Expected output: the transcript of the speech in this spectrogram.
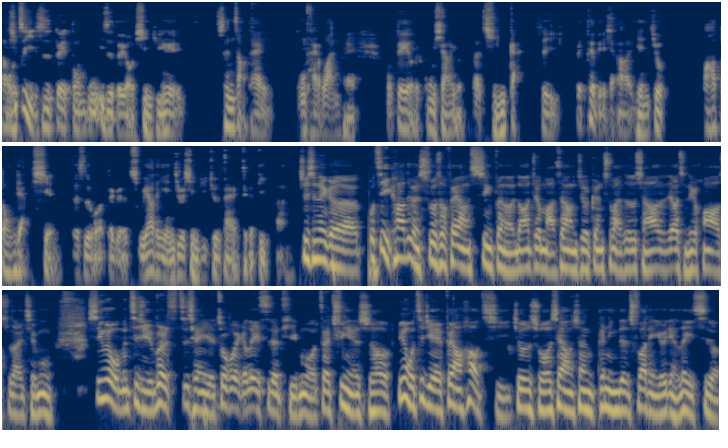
啊，我自己是对东部一直都有兴趣，因为生长在东台湾，哎，我对我的故乡有呃情感，所以会特别想要研究。花东两线，这是我这个主要的研究兴趣，就在这个地方。就是那个我自己看到这本书的时候非常兴奋了，然后就马上就跟出版社说想要邀请这个黄老师来节目，是因为我们自己 Verse 之前也做过一个类似的题目，在去年的时候，因为我自己也非常好奇，就是说像像跟您的出发点有点类似哦，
